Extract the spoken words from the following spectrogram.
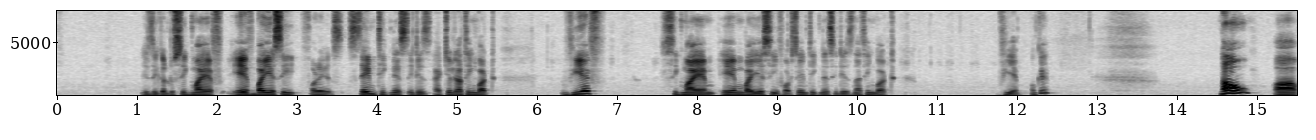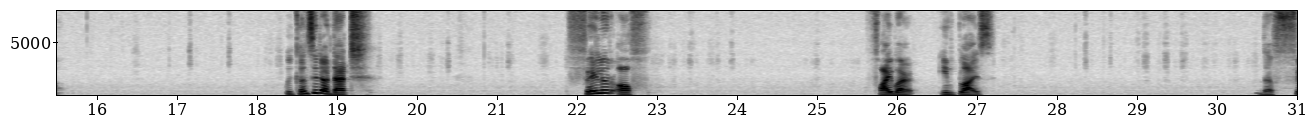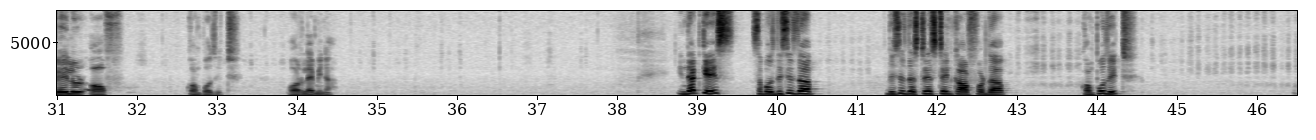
is equal to sigma f f by a c for a same thickness it is actually nothing but V f sigma m by a c for same thickness it is nothing but V m. Okay. Now, uh, we consider that failure of fiber implies the failure of composite or lamina. In that case suppose this is the this is the stress strain curve for the composite.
